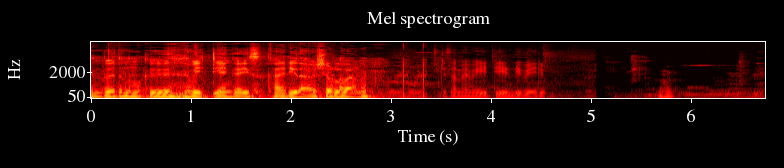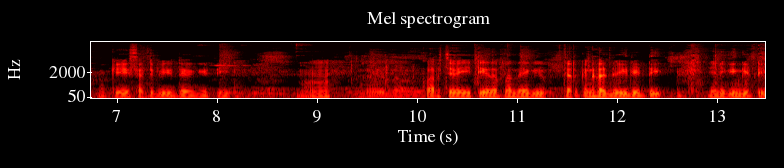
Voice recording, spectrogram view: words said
എന്തായാലും നമുക്ക് വെയിറ്റ് ചെയ്യാൻ കൈസ് കാര്യം ഇത് ആവശ്യമുള്ളതാണ്. ഇച്ചിരി സമയം വെയിറ്റ് ചെയ്യേണ്ടി വരും. ഓക്കെ സർട്ടിഫിക്കറ്റ് കിട്ടി. കുറച്ച് വെയിറ്റ് ചെയ്തപ്പോഴത്തേക്ക് ചെറുക്കന്റെ സർട്ടിഫിക്കറ്റ് കിട്ടി എനിക്കും കിട്ടി.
